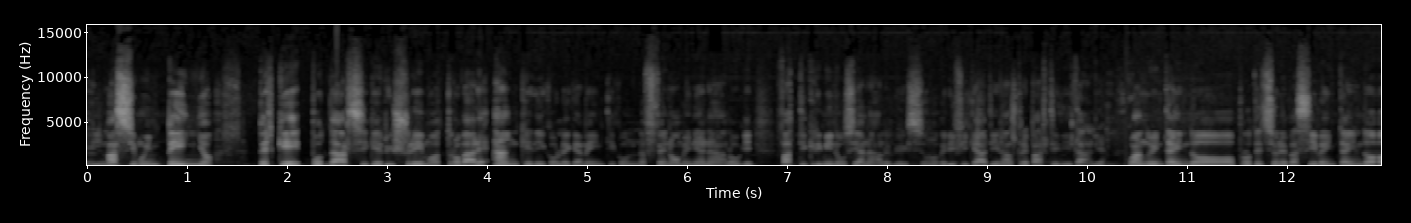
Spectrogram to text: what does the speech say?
il massimo impegno perché può darsi che riusciremo a trovare anche dei collegamenti con fenomeni analoghi, fatti criminosi analoghi che si sono verificati in altre parti d'Italia. Quando intendo protezione passiva intendo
